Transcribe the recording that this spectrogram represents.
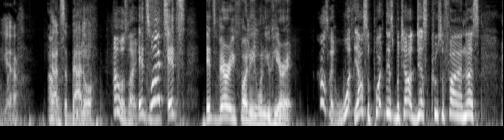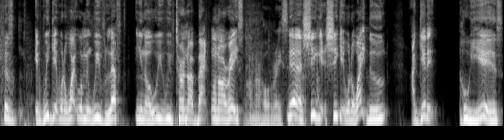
yeah. I That's was, a battle. I was like, It's what? It's it's very funny when you hear it. I was like, what? Y'all support this, but y'all just crucifying us because if we get with a white woman, we've left. You know, we we've turned our back on our race. on our whole race. Yeah, she stuff. get she get with a white dude. I get it, who he is,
